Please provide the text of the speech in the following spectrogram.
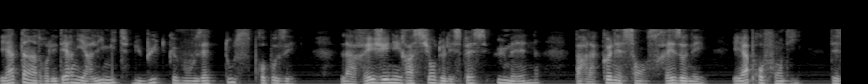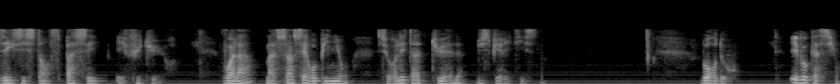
et atteindre les dernières limites du but que vous vous êtes tous proposé, la régénération de l'espèce humaine par la connaissance raisonnée et approfondie des existences passées et futures. Voilà ma sincère opinion sur l'état actuel du spiritisme. Bordeaux. Évocation.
